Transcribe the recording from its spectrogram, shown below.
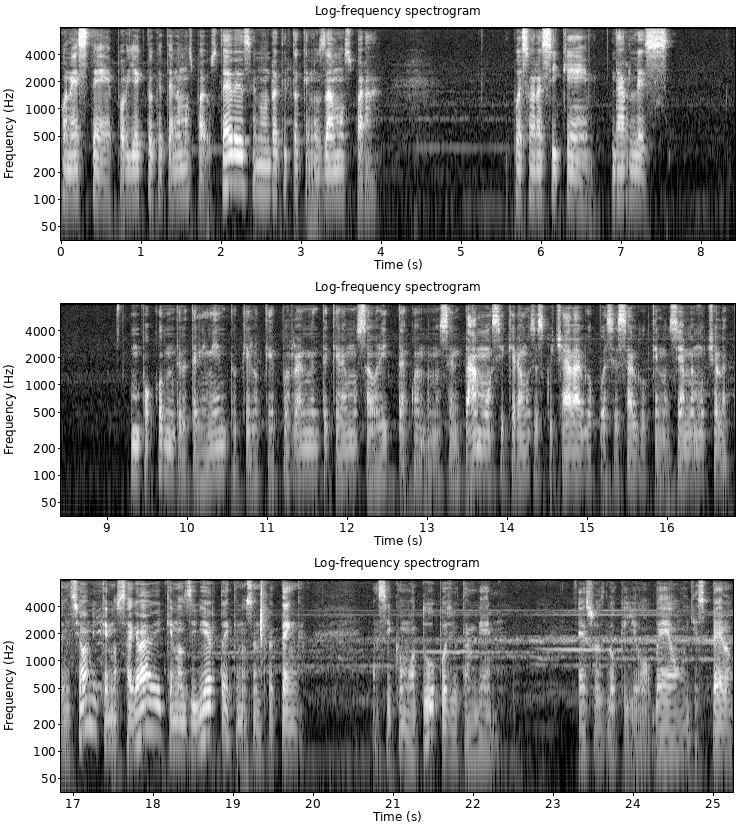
con este proyecto que tenemos para ustedes en un ratito que nos damos para pues ahora sí que darles un poco de entretenimiento, que lo que pues realmente queremos ahorita cuando nos sentamos y queremos escuchar algo, pues es algo que nos llame mucho la atención y que nos agrade y que nos divierta y que nos entretenga. Así como tú, pues yo también. Eso es lo que yo veo y espero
